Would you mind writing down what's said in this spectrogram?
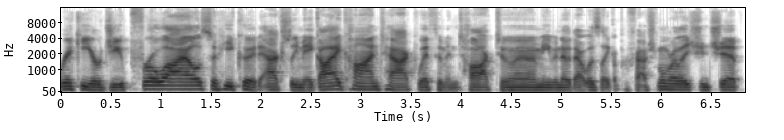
Ricky or Jupe for a while, so he could actually make eye contact with him and talk to him, even though that was like a professional relationship.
